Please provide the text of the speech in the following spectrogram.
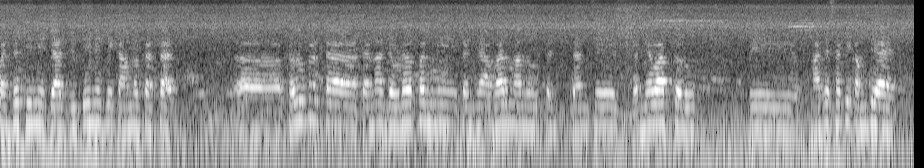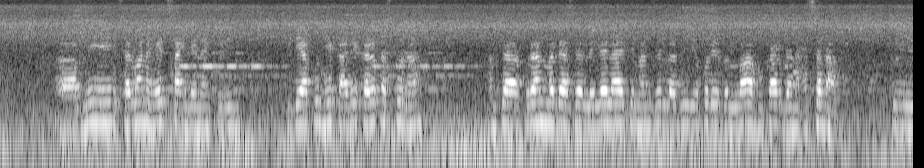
पद्धतीने ज्या जिद्दीने जे कामं करतात खरोखर त्या त्यांना जेवढं पण मी त्यांचे आभार मानू त्यांचे धन्यवाद करू ते माझ्यासाठी कमती आहेत. मी सर्वांना हेच सांगेन ॲक्च्युली की जे आपण हे कार्य करत असतो ना आमच्या कुराणमध्ये असं लिहिलेलं आहे की मंजिल अदी युकुरिदुल्ला हुकार दन हसना. की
